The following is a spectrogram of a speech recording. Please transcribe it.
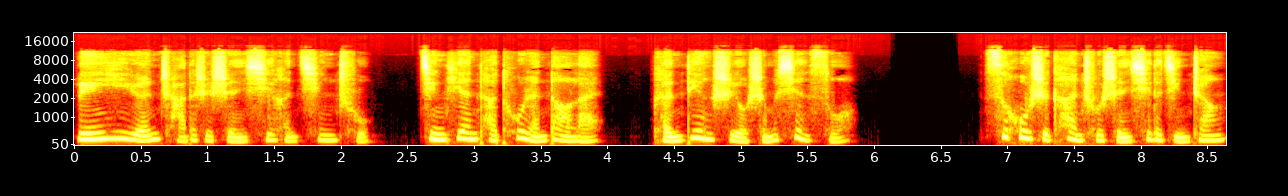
林一元查的是沈西很清楚，今天他突然到来，肯定是有什么线索。似乎是看出沈西的紧张，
